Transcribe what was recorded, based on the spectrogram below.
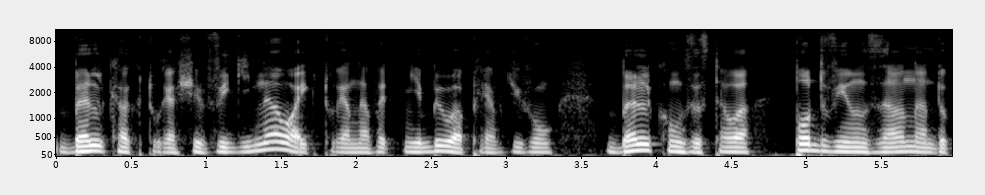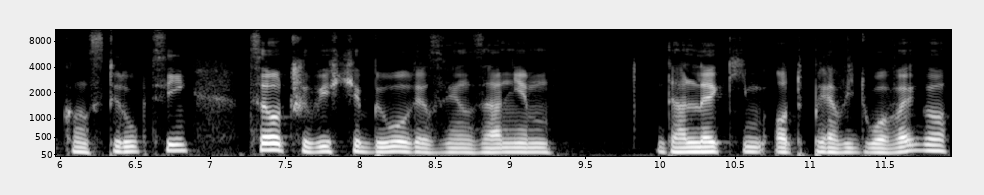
belka, która się wyginała i która nawet nie była prawdziwą belką, została podwiązana do konstrukcji, co oczywiście było rozwiązaniem dalekim od prawidłowego.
